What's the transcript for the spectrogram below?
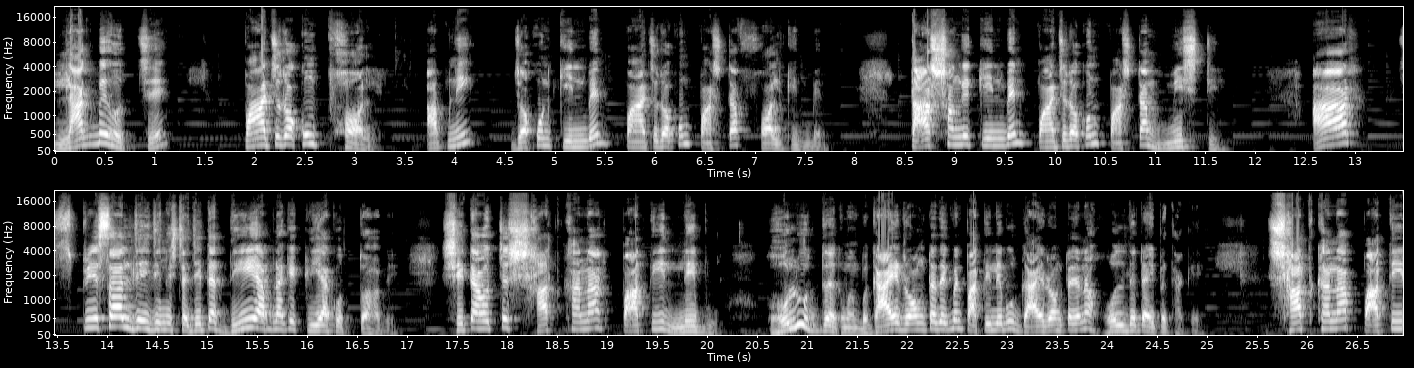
লাগবে হচ্ছে পাঁচ রকম ফল। আপনি যখন কিনবেন পাঁচ রকম পাঁচটা ফল কিনবেন। তার সঙ্গে কিনবেন পাঁচ রকম পাঁচটা মিষ্টি। আর স্পেশাল যেই জিনিসটা, যেটা দিয়ে আপনাকে ক্রিয়া করতে হবে, সেটা হচ্ছে সাতখানার পাতি লেবু। হলুদ গায়ের রঙটা দেখবেন পাতি লেবুর গায়ের রঙটা যেন হলদে টাইপের থাকে। সাতখানা পাতি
